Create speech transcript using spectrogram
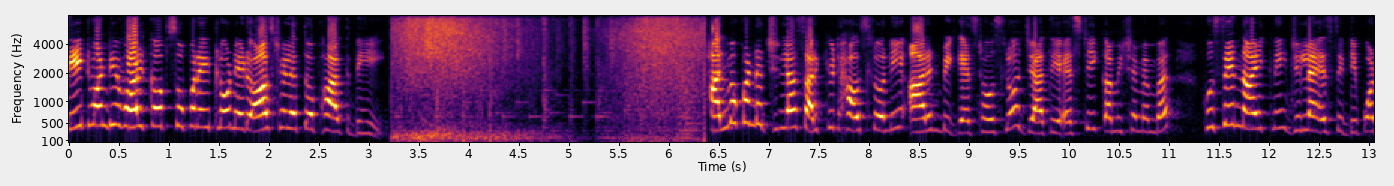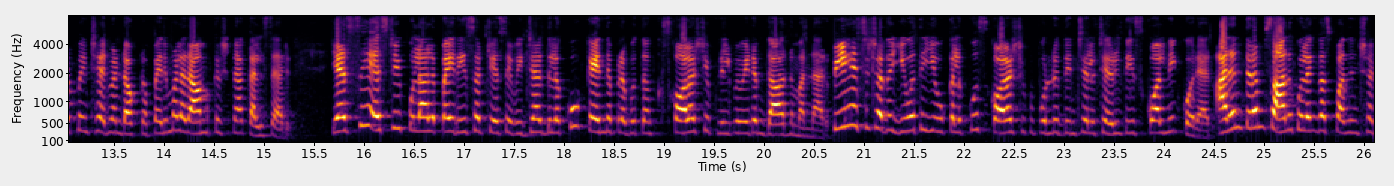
T twenty World Cup super ఎయిట్లో నేడు ఆస్ట్రేలియాతో భారత్ డి హన్మకొండ జిల్లా సర్క్యూట్ హౌస్లోని ఆర్ఎన్బి గెస్ట్ హౌస్లో జాతీయ S T commission member Hussain నాయక్ని జిల్లా S C department chairman doctor Perimala Ramakrishna కలిశారు. ఎస్సీ ఎస్టీ కులాలపై రీసెర్చ్ చేసే విద్యార్థులకు కేంద్ర ప్రభుత్వం స్కాలర్షిప్ నిలిపివేయడం దారుణమన్నారు. పీహెచ్డీ చదువు యువతి యువకులకు స్కాలర్షిప్ పునరుద్ధరించేలా చర్యలు తీసుకోవాలని కోరారు. అనంతరం సానుకూలంగా స్పందించిన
